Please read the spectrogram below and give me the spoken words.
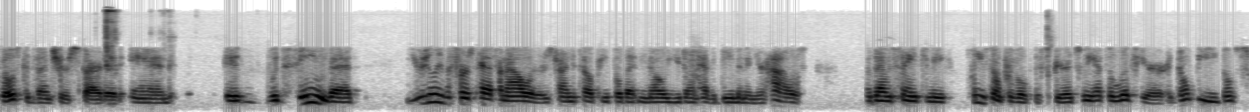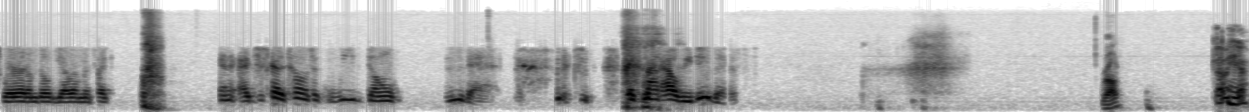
Ghost Adventures started, and it would seem that usually the first half an hour is trying to tell people that no, you don't have a demon in your house, but then saying to me, please don't provoke the spirits. We have to live here. Don't be, don't swear at them. Don't yell at them. It's like, and I just got to tell them, it's like we don't do that. that's, not how we do this. Rob, I'm here.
